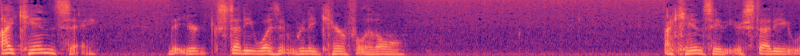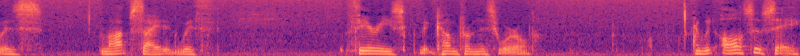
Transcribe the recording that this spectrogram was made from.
I can say that your study wasn't really careful at all. I can say that your study was lopsided with theories that come from this world. I would also say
